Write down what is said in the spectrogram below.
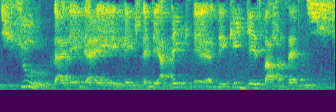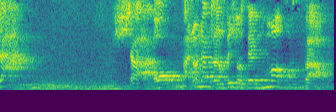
should, like they, they, they, they, I think uh, the King James Version said, shall shall or another translation said must bow.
